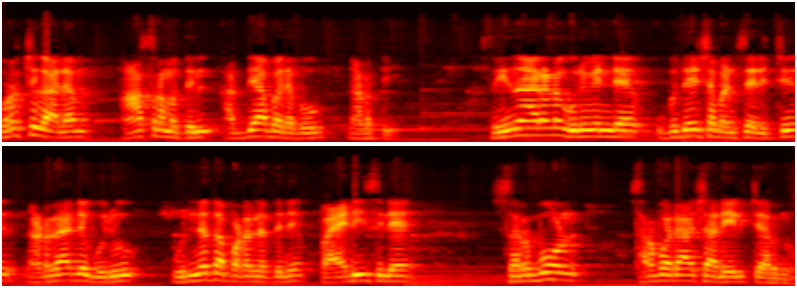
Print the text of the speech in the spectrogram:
കുറച്ചു കാലം ആശ്രമത്തിൽ അധ്യാപനവും നടത്തി. ശ്രീനാരായണ ഗുരുവിന്റെ ഉപദേശമനുസരിച്ച് നടരാജഗുരു ഉന്നത പഠനത്തിന് പാരീസിലെ സെർബോൺ സർവകലാശാലയിൽ ചേർന്നു.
